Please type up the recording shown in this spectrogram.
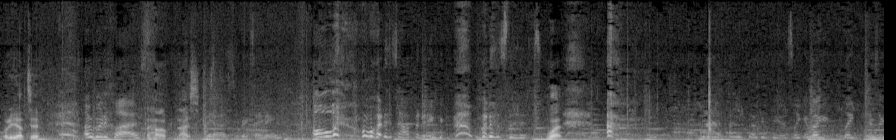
What are you up to? I'm going to class. Oh, nice. Yeah, super exciting. Oh, what is happening? What is this? What? I'm so confused. Like, am I like, is there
